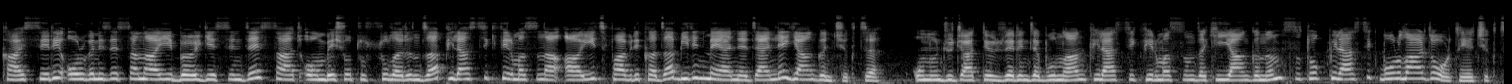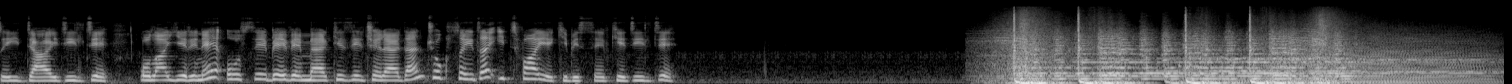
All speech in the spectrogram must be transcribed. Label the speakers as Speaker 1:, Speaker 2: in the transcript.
Speaker 1: Kayseri Organize Sanayi Bölgesi'nde saat 15.30 sularında plastik firmasına ait fabrikada bilinmeyen nedenle yangın çıktı. 10. cadde üzerinde bulunan plastik firmasındaki yangının stok plastik borularda ortaya çıktığı iddia edildi. Olay yerine OSB ve merkez ilçelerden çok sayıda itfaiye ekibi sevk edildi.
